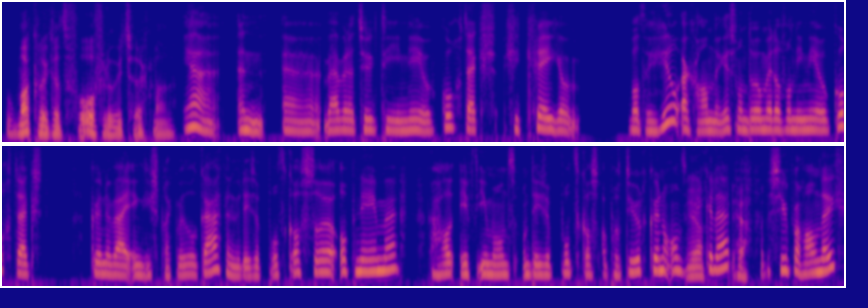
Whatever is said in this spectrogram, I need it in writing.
hoe makkelijker het voorvloeit, zeg maar. Ja, en eh, we hebben natuurlijk die neocortex gekregen, wat heel erg handig is, want door middel van die neocortex kunnen wij in gesprek met elkaar, kunnen we deze podcast eh, opnemen. Heeft iemand deze podcastapparatuur kunnen ontwikkelen? Ja, Super handig.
